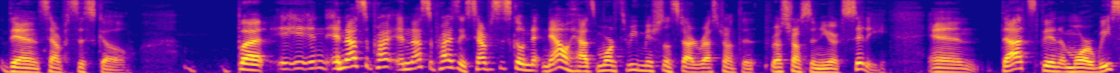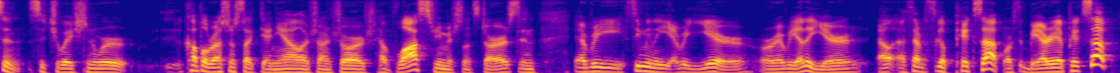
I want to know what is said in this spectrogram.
than San Francisco. But and, not surpri- and not surprisingly, San Francisco now has more three Michelin starred restaurant than, restaurants than New York City, and that's been a more recent situation where a couple of restaurants like Daniel or Jean Georges have lost three Michelin stars, and every seemingly every year or every other year, uh, San Francisco picks up or the Bay Area picks up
